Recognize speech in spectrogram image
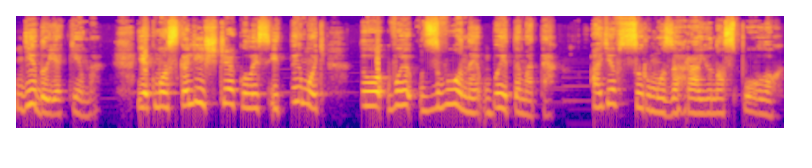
Діду Якиме, як москалі ще колись ітимуть, то ви дзвони битимете, а я в сурму заграю на сполох.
